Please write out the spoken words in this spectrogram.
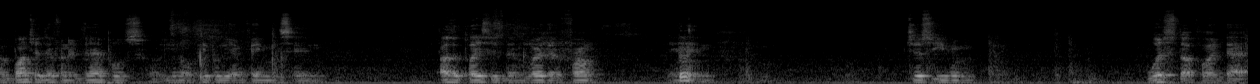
a bunch of different examples. You know, people getting famous in other places than where they're from, hmm. and just even with stuff like that.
